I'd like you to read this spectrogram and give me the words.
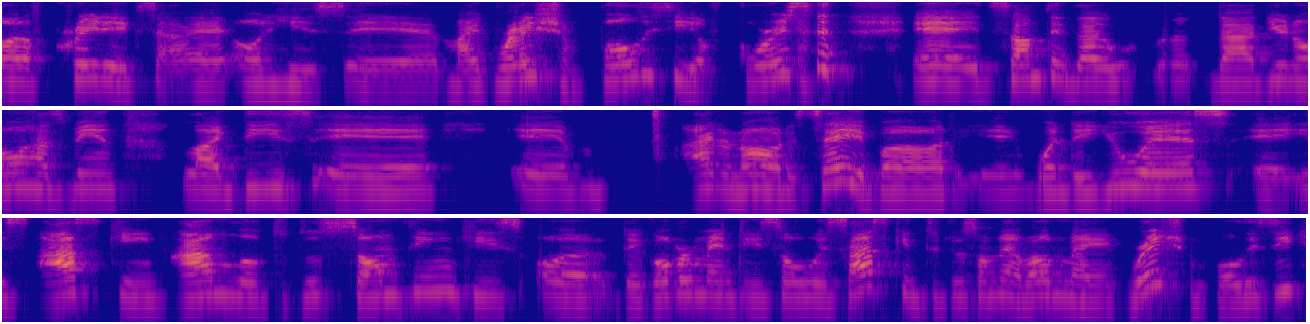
lot of critics uh, on his uh, migration policy. Of course, it's something that that you know has been like this. Uh, um, I don't know how to say, but eh, when the U.S. Is asking AMLO to do something, he's uh, the government is always asking to do something about migration policy,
